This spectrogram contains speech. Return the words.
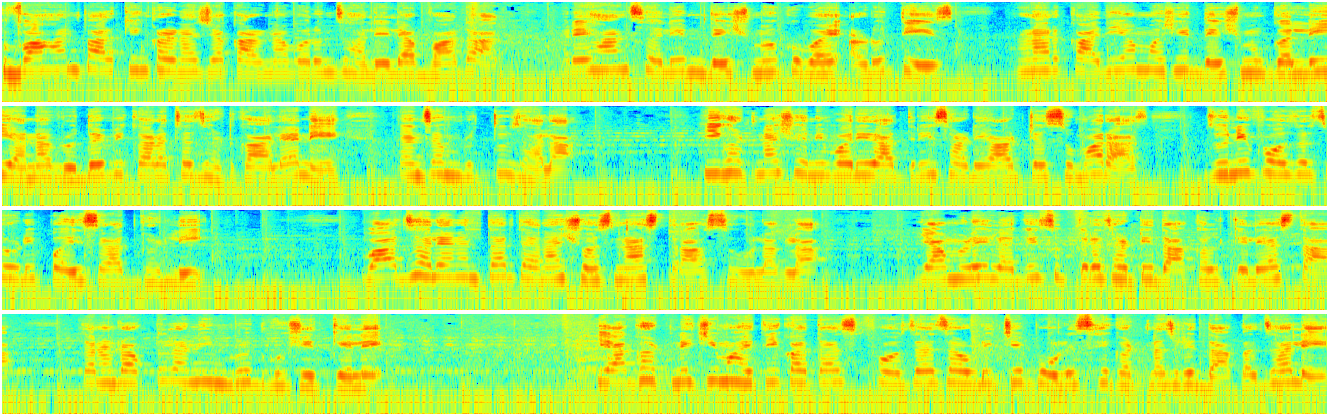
वाहन पार्किंग करण्याच्या कारणावरून झालेल्या वादात रेहान सलीम देशमुख वय अडुतीस राहणार कादिया मशीद देशमुख गल्ली यांना हृदयविकाराचा झटका आल्याने त्यांचा मृत्यू झाला. ही घटना शनिवारी रात्री साडेआठच्या सुमारास जुनी फौजर चौडी परिसरात घडली. वाद झाल्यानंतर त्यांना श्वसनास त्रास होऊ लागला. यामुळे लगेच उपचारासाठी दाखल केले असता त्यांना डॉक्टरांनी मृत घोषित केले. या घटनेची माहिती कळताच फौजदार चौडीचे पोलीस हे घटनास्थळी दाखल झाले.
